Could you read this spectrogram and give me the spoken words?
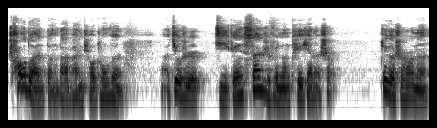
超短等大盘调充分，啊，就是几根三十分钟 K 线的事儿。这个时候呢，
